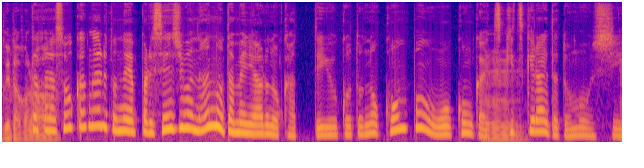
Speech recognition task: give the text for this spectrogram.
けだから。だからそう考えるとね、やっぱり政治は何のためにあるのかっていうことの根本を今回突きつけられたと思うし、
